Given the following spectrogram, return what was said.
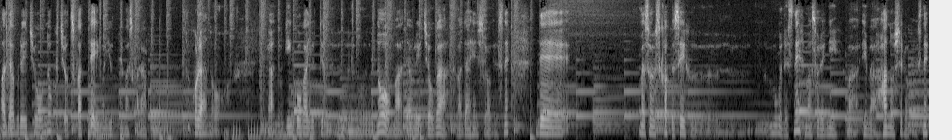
まあ、WHO の口を使って今言ってますから、これはあのあの銀行が言ってるのを、まあ、WHO が代弁してるわけですね。で、まあ、そういう各政府もですね、まあ、それに、まあ、今反応してるわけですね。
